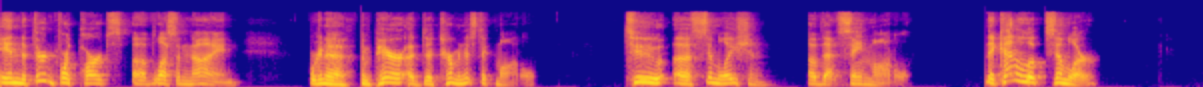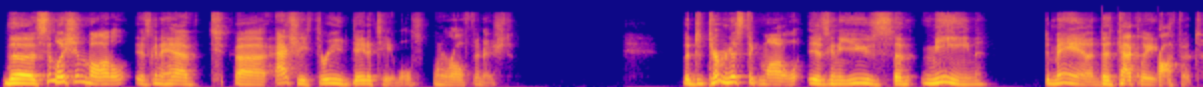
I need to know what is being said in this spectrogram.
In the third and fourth parts of lesson nine, we're going to compare a deterministic model to a simulation of that same model. They kind of look similar. The simulation model is going to have uh, actually three data tables when we're all finished. The deterministic model is going to use the mean demand to calculate profit.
